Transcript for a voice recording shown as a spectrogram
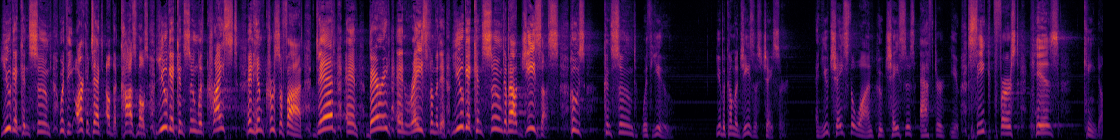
You get consumed with the architect of the cosmos. You get consumed with Christ and Him crucified, dead and buried and raised from the dead. You get consumed about Jesus, who's consumed with you. You become a Jesus chaser, and you chase the one who chases after you. Seek first His kingdom.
